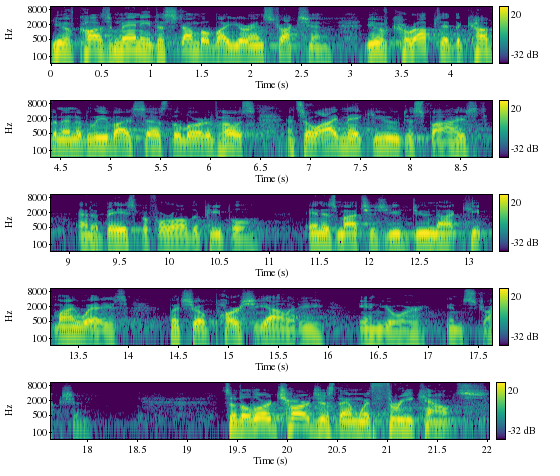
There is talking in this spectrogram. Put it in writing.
You have caused many to stumble by your instruction. You have corrupted the covenant of Levi, says the Lord of hosts. And so I make you despised and abased before all the people, inasmuch as you do not keep my ways, but show partiality in your instruction. So the Lord charges them with three counts,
